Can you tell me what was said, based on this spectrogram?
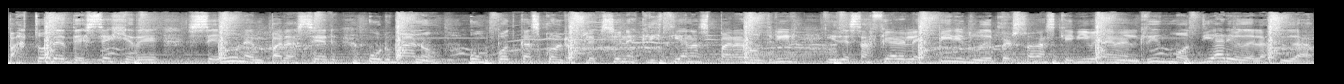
pastores de CGD, se unen para hacer Urbano, un podcast con reflexiones cristianas para nutrir y desafiar el espíritu de personas que viven en el ritmo diario de la ciudad.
